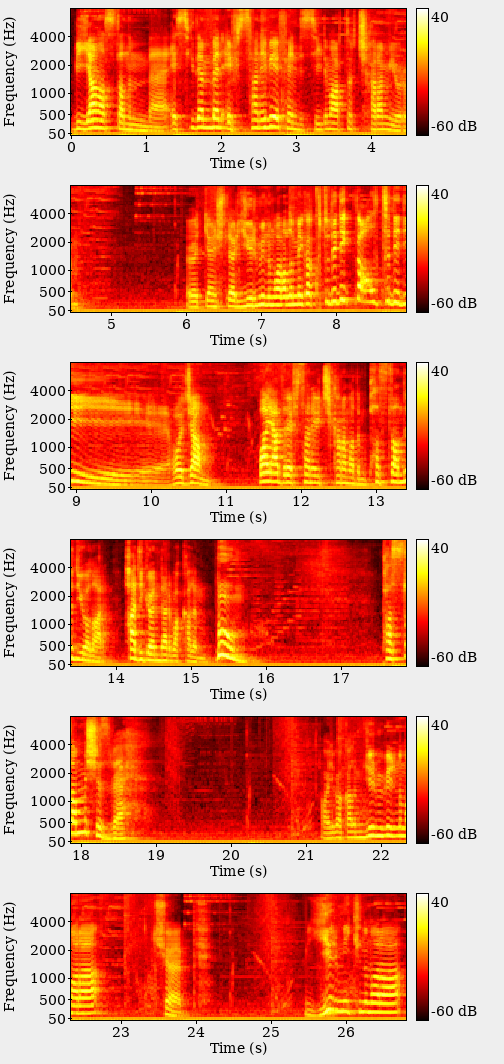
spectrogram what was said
Bir yan aslanım be. Eskiden ben efsanevi efendisiydim artık çıkaramıyorum. Evet gençler 20 numaralı mega kutu dedik ve 6 dedi. Hocam bayağıdır efsanevi çıkaramadım. Paslandı diyorlar. Hadi gönder bakalım. Boom. Paslanmışız be. Haydi bakalım 21 numara çöp. 22 numara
